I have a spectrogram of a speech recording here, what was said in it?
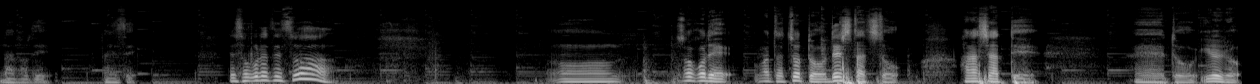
なので何せでソクラテスはうんそこでまたちょっと弟子たちと話し合ってえっ、ー、といろいろ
